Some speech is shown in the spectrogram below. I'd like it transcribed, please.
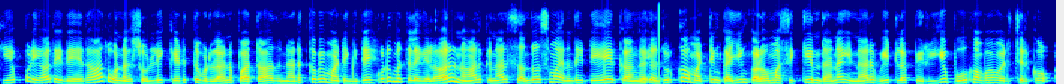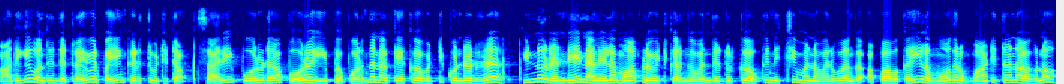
எப்படியாவது இது ஏதாவது உனக்கு சொல்லி கெடுத்து விடலான்னு பார்த்தா அது நடக்கவே மாட்டேங்குது. குடும்பத்துல எல்லாரும் நாளுக்கு நாள் சந்தோஷமா இருந்துகிட்டே இருக்காங்க. இந்த துர்கா மட்டும் கையும் களவுமா சிக்கி இருந்தானா இந்நேரம் வீட்டுல பெரிய பூகம்பம் வெடிச்சிருக்கும். அதையும் வந்து இந்த டிரைவர் பையன் கெடுத்து விட்டுட்டான். சரி போருடா போரு. இப்ப பிறந்த நாள் கேக்கா வெட்டி கொண்டாடுற? இன்னும் ரெண்டே நாளையில மாப்பிள்ளை வீட்டுக்காரங்க வந்து துர்காவுக்கு நிச்சயம் பண்ண வருவாங்க. அப்ப அவ கையில மோதிரம் மாட்டித்தானே ஆகணும்?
